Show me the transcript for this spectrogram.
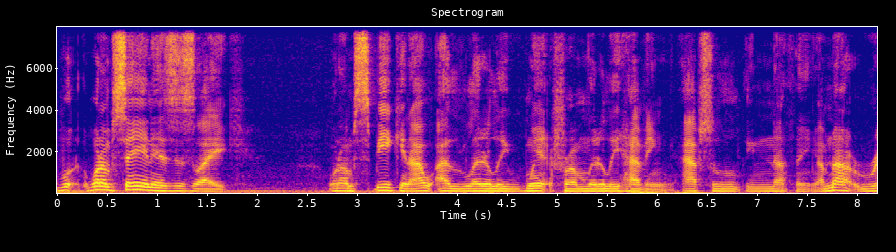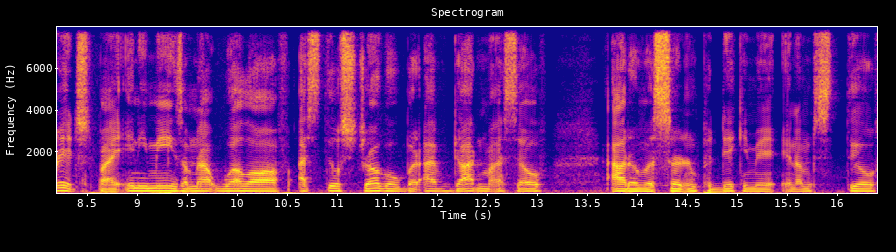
what, what I'm saying is, is like, when I'm speaking, I I literally went from literally having absolutely nothing. I'm not rich by any means. I'm not well off. I still struggle, but I've gotten myself out of a certain predicament, and I'm still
